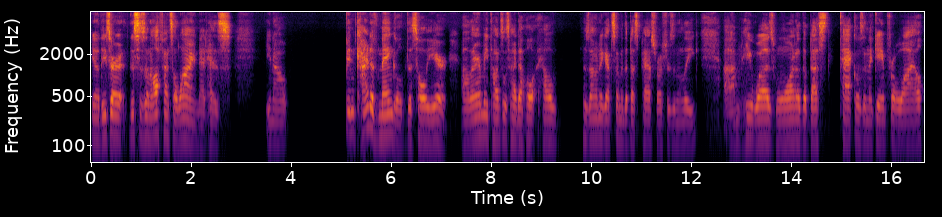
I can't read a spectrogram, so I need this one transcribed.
you know, these are this is an offensive line that has, you know, been kind of mangled this whole year. Uh, Laremy Tunsil's had to hold, held his own against some of the best pass rushers in the league. Um, he was one of the best tackles in the game for a while,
